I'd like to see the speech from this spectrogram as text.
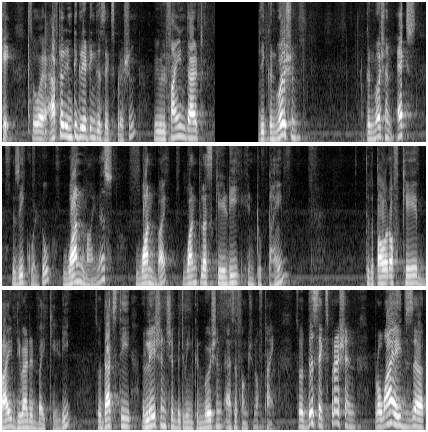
k. So, uh, after integrating this expression we will find that the conversion conversion x is equal to 1 minus 1 by 1 plus k d into time to the power of k by divided by k d. So, that is the relationship between conversion as a function of time. So, this expression provides a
